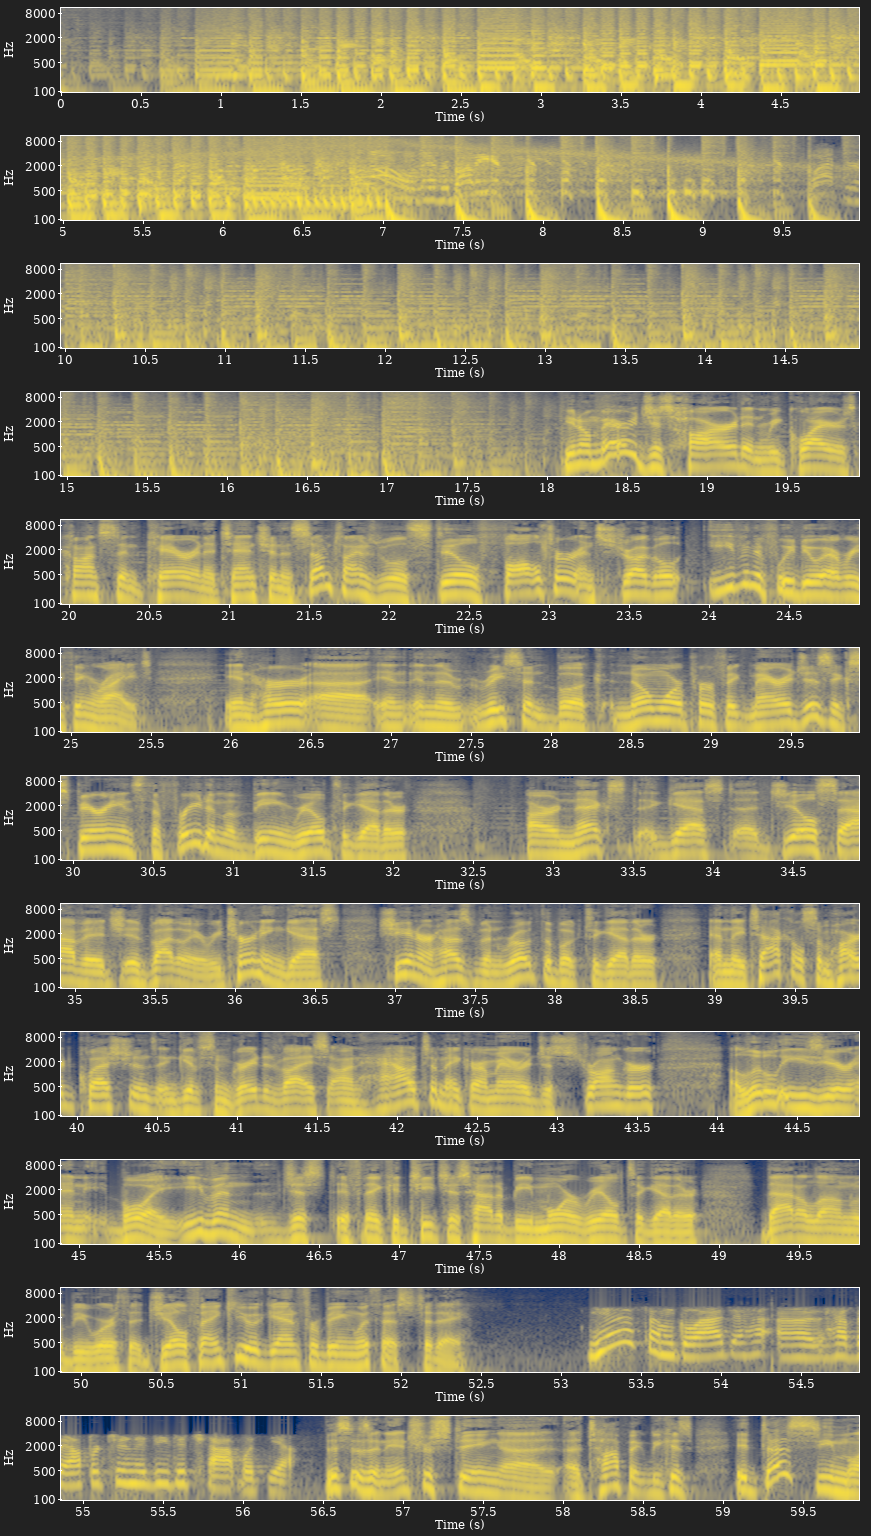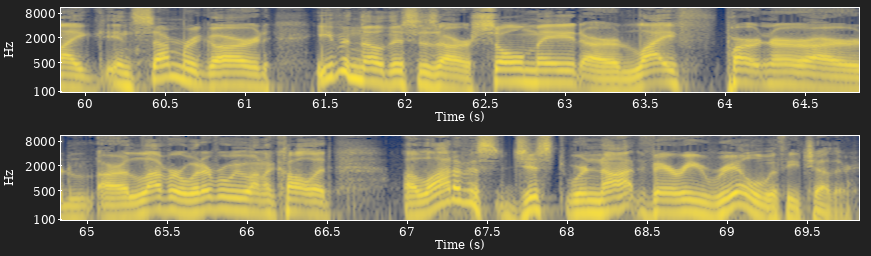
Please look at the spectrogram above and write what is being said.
You know, marriage is hard and requires constant care and attention, and sometimes we'll still falter and struggle even if we do everything right. In her, uh, in, in the recent book, No More Perfect Marriages, Experience the Freedom of Being Real Together, our next guest, uh, Jill Savage, is, by the way, a returning guest. She and her husband wrote the book together, and they tackle some hard questions and give some great advice on how to make our marriages stronger, a little easier, and boy, even just if they could teach us how to be more real together, that alone would be worth it. Jill, thank you again for being with us today. Yes, I'm glad to ha- uh, have the opportunity to chat with you. This is an interesting uh, a topic because it does seem like, in some regard, even though this is our soulmate, our life partner, our our lover, whatever we want to call it, a lot of us just we're not very real with each other.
